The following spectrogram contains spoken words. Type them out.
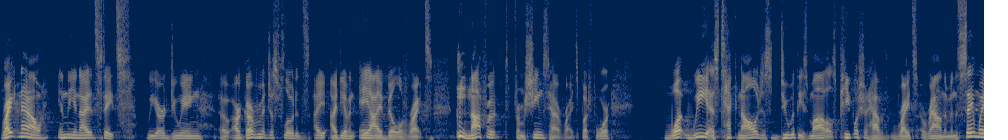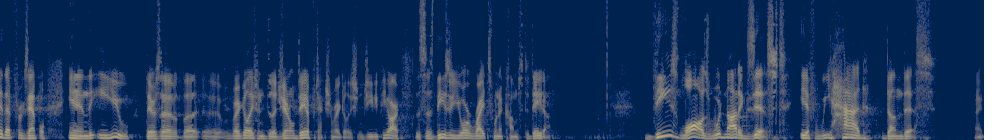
Right now, in the United States, we are doing, uh, our government just floated this idea of an AI Bill of Rights. Not for, for machines to have rights, but for what we as technologists do with these models, people should have rights around them. In the same way that, for example, in the EU, there's a the, uh, regulation, the General Data Protection Regulation, GDPR, that says these are your rights when it comes to data. These laws would not exist if we had done this, right?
